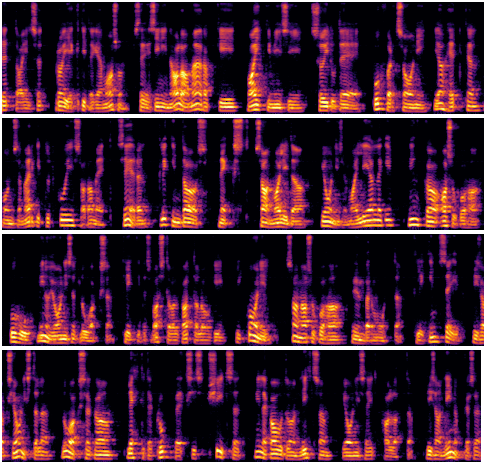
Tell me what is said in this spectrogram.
detailset projekti tegema asun. see sinine ala määrabki vaikimisi sõidutee puhvertsooni ja hetkel on see märgitud kui sada meetrit. seejärel klikin taas Next, saan valida joonise malli jällegi ning ka asukoha, kuhu minu joonised luuakse. klikkides vastaval kataloogi ikoonil saan asukoha ümber muuta. klikin Save. lisaks joonistele luuakse ka lehtede grupp ehk siis sheetset, mille kaudu on lihtsam jooniseid hallata. lisan linnukese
